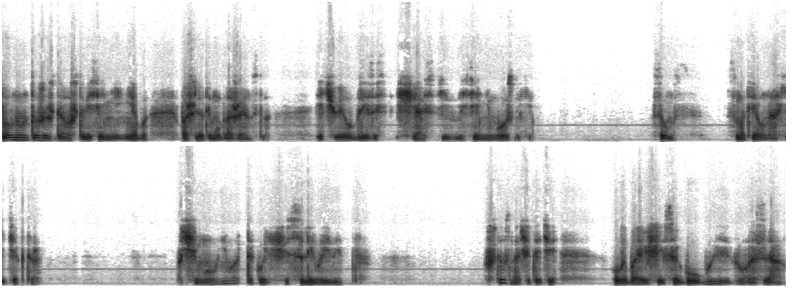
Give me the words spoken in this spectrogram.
Словно он тоже ждал, что весеннее небо пошлет ему блаженство и чуял близость счастья в весеннем воздухе. Сомс смотрел на архитектора. Почему у него такой счастливый вид? Что значит эти улыбающиеся губы и глаза?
